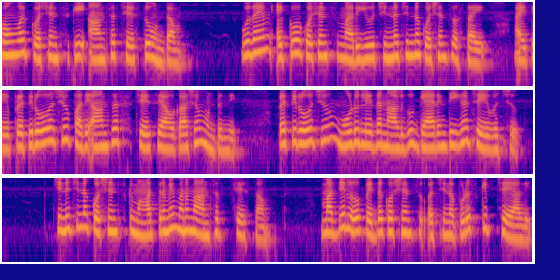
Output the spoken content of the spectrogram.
హోంవర్క్ క్వశ్చన్స్కి ఆన్సర్ చేస్తూ ఉంటాం. ఉదయం ఎక్కువ క్వశ్చన్స్ మరియు చిన్న చిన్న క్వశ్చన్స్ వస్తాయి. అయితే ప్రతిరోజు పది ఆన్సర్స్ చేసే అవకాశం ఉంటుంది. ప్రతిరోజు మూడు లేదా నాలుగు గ్యారంటీగా చేయవచ్చు. చిన్న చిన్న క్వశ్చన్స్కి మాత్రమే మనం ఆన్సర్స్ చేస్తాం. మధ్యలో పెద్ద క్వశ్చన్స్ వచ్చినప్పుడు స్కిప్ చేయాలి.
